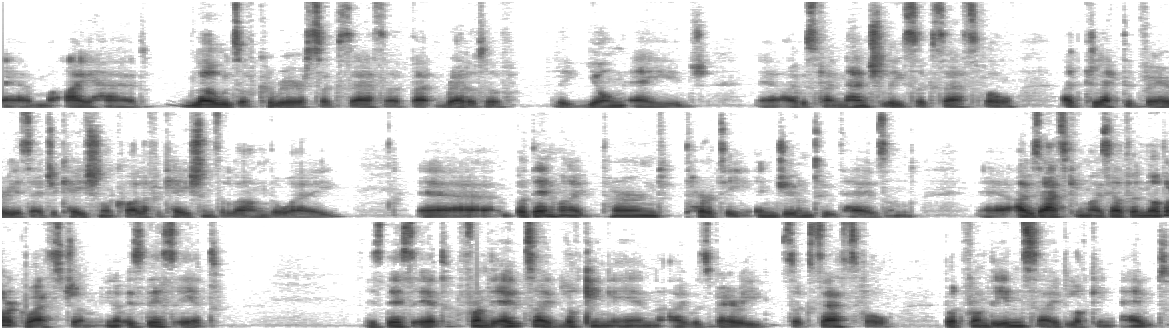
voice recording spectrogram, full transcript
Um, I had loads of career success at that relatively young age. Uh, I was financially successful. I'd collected various educational qualifications along the way. Uh, but then when I turned 30 in June 2000, uh, I was asking myself another question. You know, is this it? Is this it? From the outside looking in, I was very successful. But from the inside looking out,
